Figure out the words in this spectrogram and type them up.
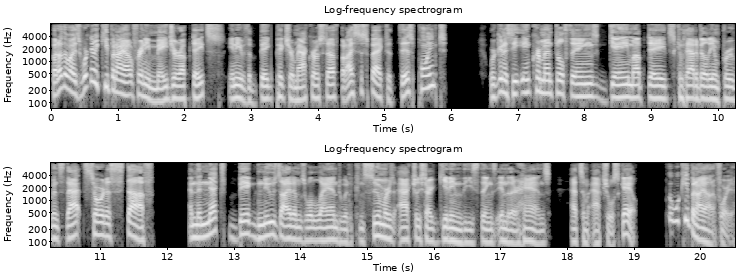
But otherwise, we're going to keep an eye out for any major updates, any of the big picture macro stuff. But I suspect at this point, we're going to see incremental things, game updates, compatibility improvements, that sort of stuff. And the next big news items will land when consumers actually start getting these things into their hands at some actual scale. But we'll keep an eye on it for you.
